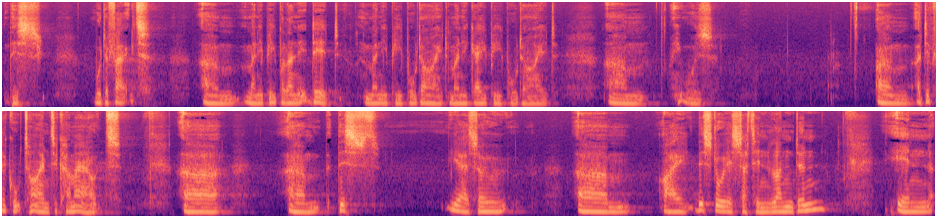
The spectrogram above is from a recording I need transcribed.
this would affect um, many people, and it did. Many people died, many gay people died. Um, it was um, a difficult time to come out. Uh, um, this, yeah, so um, I, this story is set in London in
